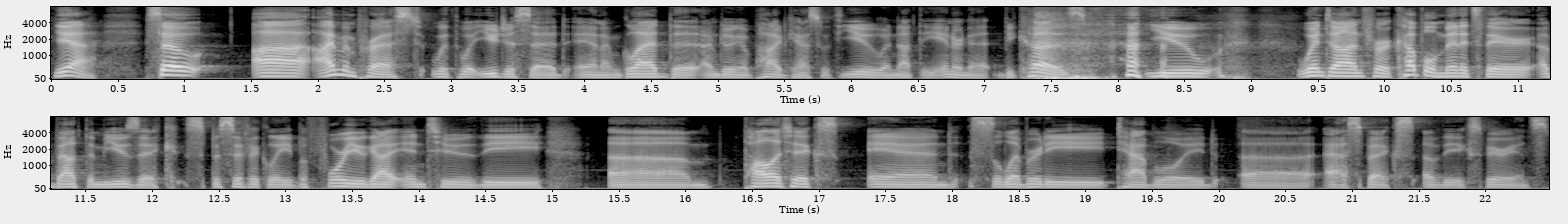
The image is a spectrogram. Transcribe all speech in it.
Yeah. So uh, I'm impressed with what you just said, and I'm glad that I'm doing a podcast with you and not the internet because you went on for a couple minutes there about the music specifically before you got into the um, politics and celebrity tabloid uh, aspects of the experience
